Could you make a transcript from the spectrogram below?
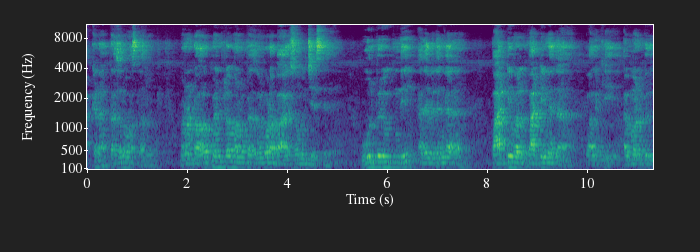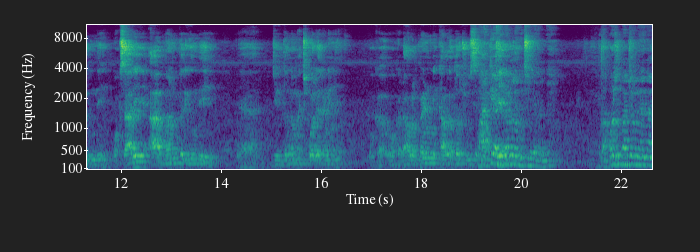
అక్కడ ప్రజలు వస్తారు. మనం డెవలప్మెంట్లో మనం ప్రజలను కూడా భాగస్వాములు చేస్తే ఊరు పెరుగుతుంది. అదేవిధంగా పార్టీ వాళ్ళ పార్టీ మీద వాళ్ళకి అభిమానం పెరుగుతుంది. ఒకసారి ఆ అభిమానం పెరిగింది జీవితంలో మర్చిపోలేరని ఒక ఒక డెవలప్మెంట్ని కళ్ళతో చూసి పార్టీ అధికారంలో వచ్చింది కదండి. ఇప్పుడు అపోజిషన్ పార్టీలో ఏమైనా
